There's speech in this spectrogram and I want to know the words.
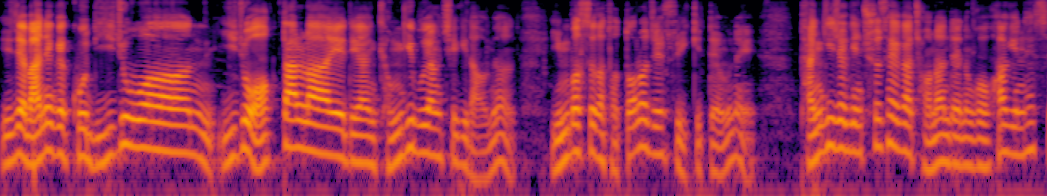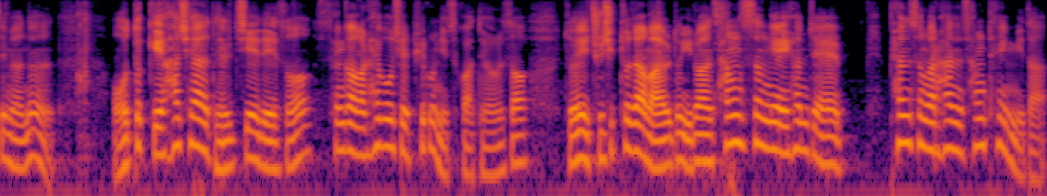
이제 만약에 곧 2조 원, 2조 억 달러에 대한 경기 부양책이 나오면 인버스가 더 떨어질 수 있기 때문에 단기적인 추세가 전환되는 거 확인했으면은 어떻게 하셔야 될지에 대해서 생각을 해보실 필요는 있을 것 같아요. 그래서 저희 주식 투자 마을도 이러한 상승에 현재 편승을 한 상태입니다.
